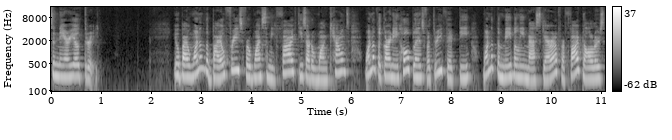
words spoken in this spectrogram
Scenario 3. You'll buy one of the BioFreeze for 175 these are the one count, one of the Garnier Whole Blends for 350 one of the Maybelline Mascara for $5,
